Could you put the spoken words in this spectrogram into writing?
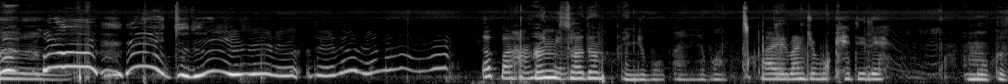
Ne? Ne? Hoppa Hangisi adam? Bence bu. Bence bu. Hayır bence bu kedili. Ama o kız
